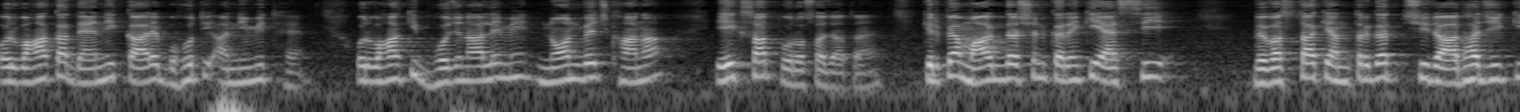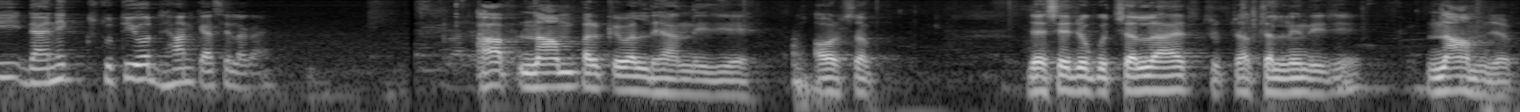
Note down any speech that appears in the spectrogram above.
और वहाँ का दैनिक कार्य बहुत ही अनियमित है और वहाँ की भोजनालय में नॉन वेज खाना एक साथ परोसा जाता है। कृपया मार्गदर्शन करें कि ऐसी व्यवस्था के अंतर्गत श्री राधा जी की दैनिक स्तुति और ध्यान कैसे लगाएँ। आप नाम पर केवल ध्यान दीजिए और सब जैसे जो कुछ चल रहा है, चुपचाप चलने दीजिए। नाम जब,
